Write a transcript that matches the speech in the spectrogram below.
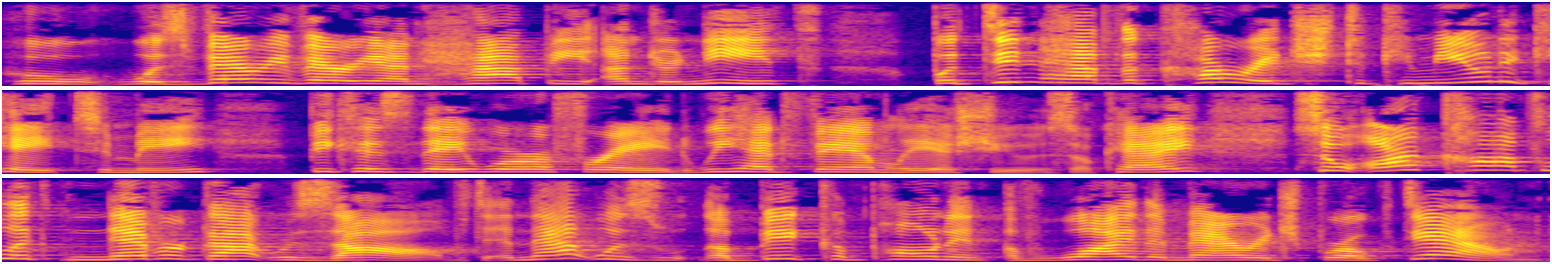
who was very, very unhappy underneath, but didn't have the courage to communicate to me because they were afraid. We had family issues, okay? So our conflict never got resolved. And that was a big component of why the marriage broke down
